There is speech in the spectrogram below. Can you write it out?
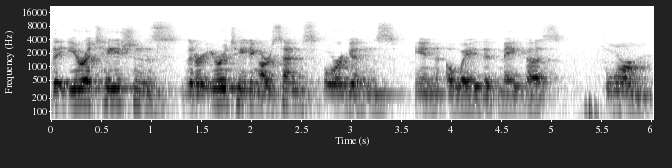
the irritations that are irritating our sense organs in a way that make us form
